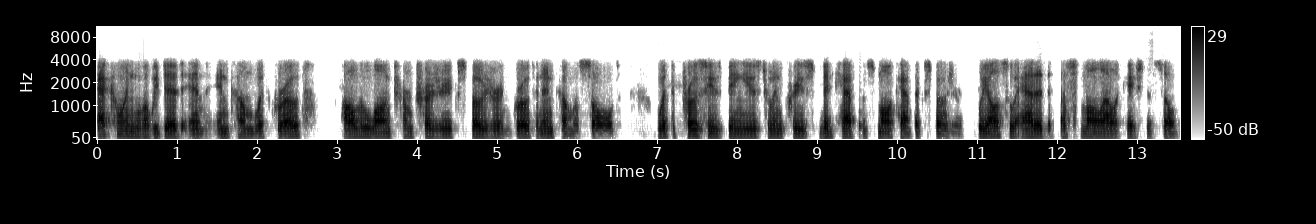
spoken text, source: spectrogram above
Echoing what we did in income with growth, all the long term treasury exposure in growth and income was sold, with the proceeds being used to increase mid cap and small cap exposure. We also added a small allocation of silver.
